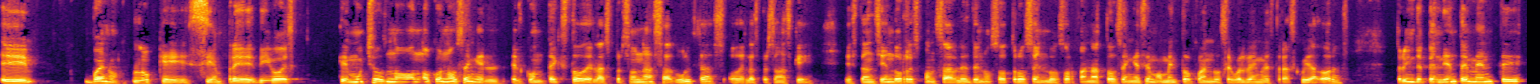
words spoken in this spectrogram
Eh, bueno, lo que siempre digo es que muchos no, conocen el, el, contexto de las personas adultas o de las personas que están siendo responsables de nosotros en los orfanatos en ese momento cuando se vuelven nuestras cuidadoras. Pero independientemente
